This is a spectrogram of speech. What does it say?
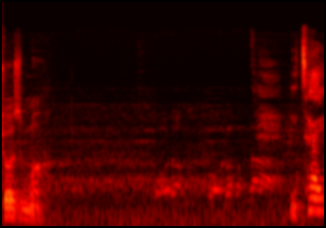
说什么？你猜，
